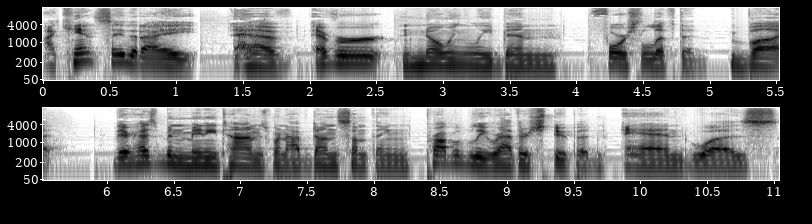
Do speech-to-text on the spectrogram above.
I can't say that I have ever knowingly been force lifted, but there has been many times when I've done something probably rather stupid and was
